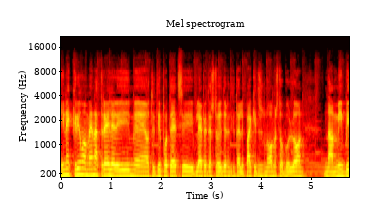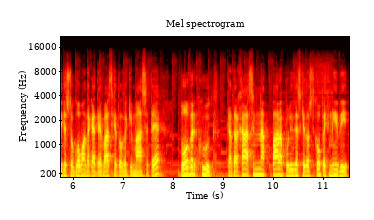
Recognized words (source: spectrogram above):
Είναι κρίμα με ένα τρέιλερ ή με οτιδήποτε έτσι βλέπετε στο ίντερνετ και τα λοιπά και τις γνώμες των πολλών να μην μπείτε στον κόμμα να τα κατεβάσετε και να το δοκιμάσετε. Το Overcooked, καταρχάς, είναι ένα πάρα πολύ διασκεδαστικό παιχνίδι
